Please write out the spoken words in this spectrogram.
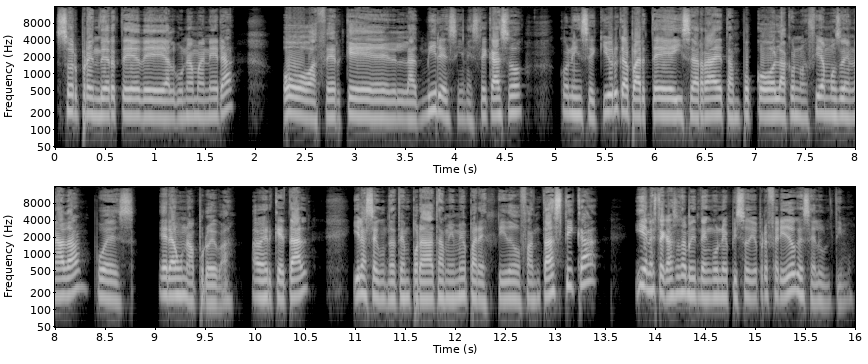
sorprenderte de alguna manera o hacer que la admires. Y en este caso, con Insecure, que aparte Isarrae tampoco la conocíamos de nada, pues era una prueba. A ver qué tal. Y la segunda temporada también me ha parecido fantástica. Y en este caso también tengo un episodio preferido, que es el último.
